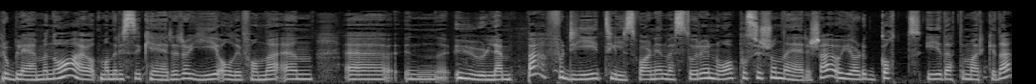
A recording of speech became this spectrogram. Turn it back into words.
problemet nå er jo at man risikerer å gi oljefondet en, en ulempe, fordi tilsvarende investorer nå posisjonerer seg og gjør det godt i dette markedet.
